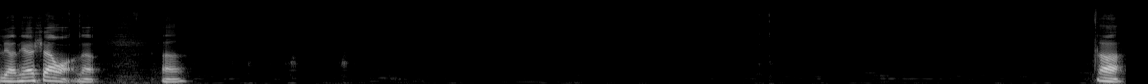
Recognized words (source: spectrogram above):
两天晒网的，啊啊！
